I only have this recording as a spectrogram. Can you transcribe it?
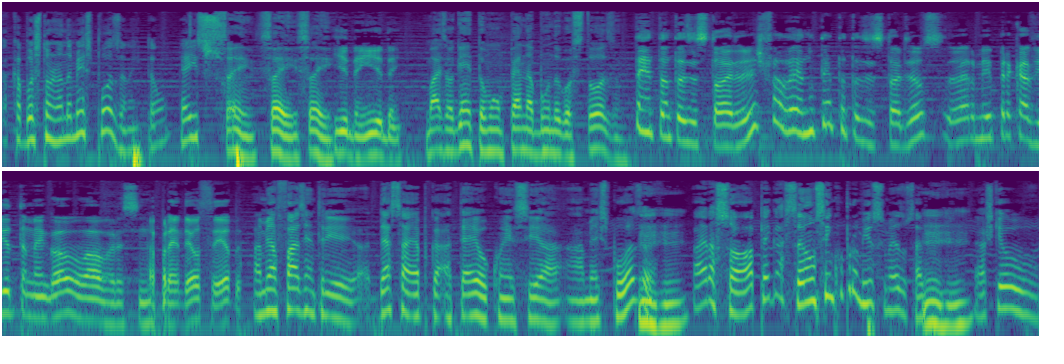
acabou se tornando a minha esposa, né? Então, é isso. Isso aí, isso aí, isso aí. Idem, idem. Mais alguém tomou um pé na bunda gostoso? Não tem tantas histórias. Eu já te falei, não tem tantas histórias. Eu, eu era meio precavido também, igual o Álvaro, assim. Aprendeu cedo. A minha fase entre dessa época até eu conhecer a, a minha esposa, Uhum. era só pegação sem compromisso mesmo, sabe? Uhum. Eu acho que eu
